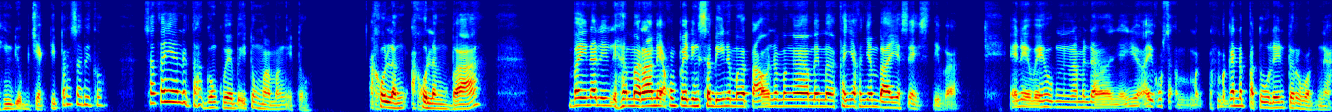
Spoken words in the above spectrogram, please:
hindi objective. Parang sabi ko, saan kaya nagtagong kuweba itong mamang ito? Ako lang ako lang ba? Bay nalili marami akong pwedeng sabihin ng mga tao na mga may mga kanya-kanyang biases, 'di ba? Anyway, huwag na naman na ayoko sa mag, magandang patuloyin pero wag na.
